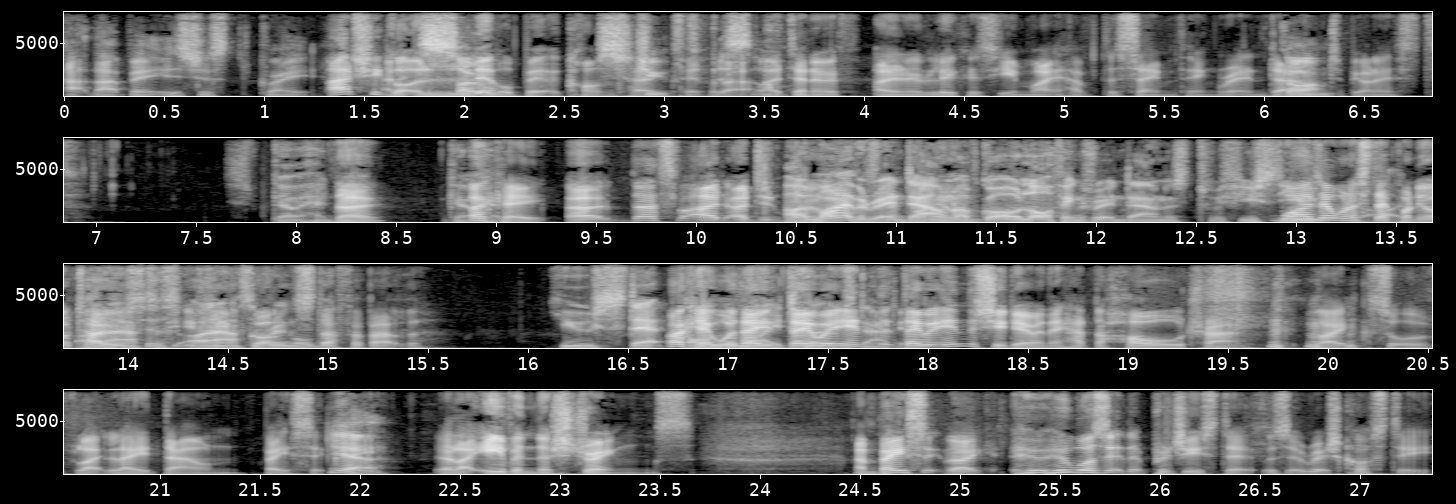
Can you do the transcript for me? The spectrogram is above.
at that bit is just great. I actually And got a so little bit of context stupid, for this that. I don't know if I don't know, Lucas. You might have the same thing written down. To be honest, Go ahead. no. Go ahead. Okay, uh, that's I, I didn't. I wanna, might like, have it written down. your- I've got a lot of things written down. As if you, Well, I don't want to step on your I- I don't toes have if, if I've you've to got all the- stuff about the. You step. Okay, on well they my they were in the, Daddy. they were in the studio and they had the whole track like sort of like laid down basically. Yeah. Like even the strings, and basically like who who was it that produced it? Was it Rich Costey?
